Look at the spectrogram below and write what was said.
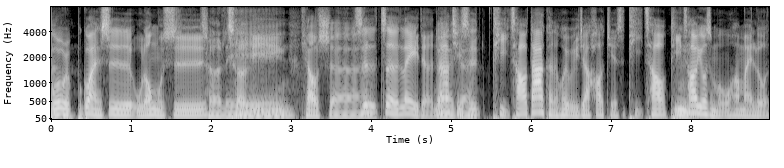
不不管是舞龙舞狮、扯铃、扯铃、跳绳这这类的。那其实体操，大家可能会比较好奇的是体操，体操有什么文化脉络？嗯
